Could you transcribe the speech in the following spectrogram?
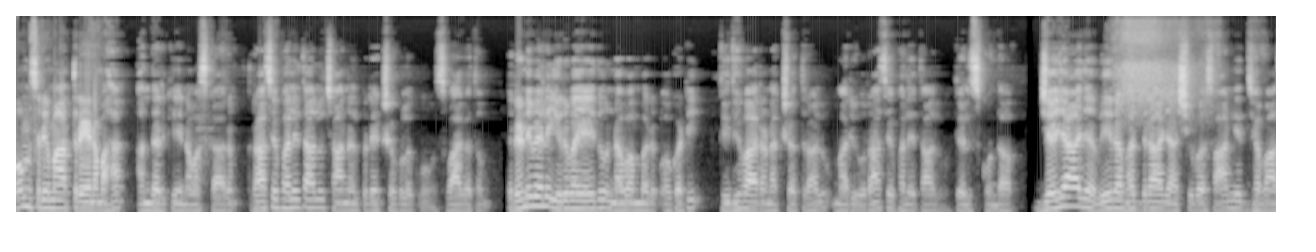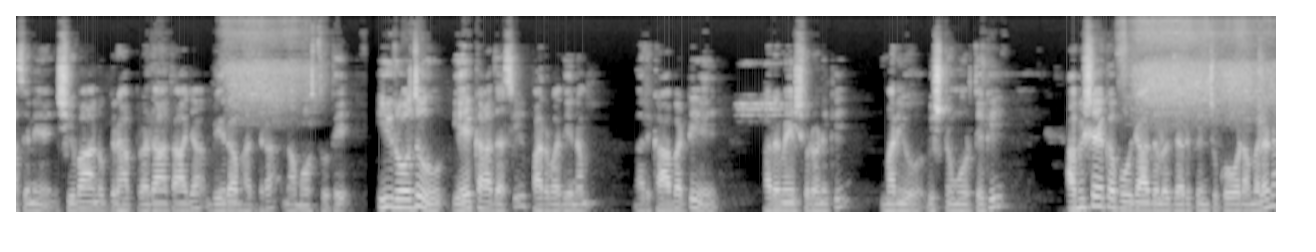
ఓం శ్రీమాత్రే నమ. అందరికీ నమస్కారం. రాశి ఫలితాలు ఛానల్ ప్రేక్షకులకు స్వాగతం. రెండు వేల ఇరవై ఐదు నవంబర్ ఒకటి తిథివార నక్షత్రాలు మరియు రాశి ఫలితాలు తెలుసుకుందాం. జయాయ వీరభద్రాయ శివ సాన్నిధ్యవాసిని శివానుగ్రహ ప్రదాతాయ వీరభద్ర నమోస్తుతే. ఈరోజు ఏకాదశి పర్వదినం. మరి కాబట్టి పరమేశ్వరునికి మరియు విష్ణుమూర్తికి అభిషేక పూజాదులు జరిపించుకోవడం వలన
